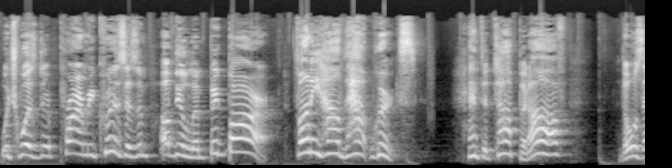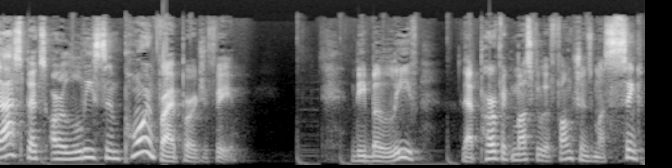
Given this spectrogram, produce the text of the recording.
which was their primary criticism of the Olympic bar. Funny how that works. And to top it off, those aspects are least important for hypertrophy. The belief that perfect muscular functions must sync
